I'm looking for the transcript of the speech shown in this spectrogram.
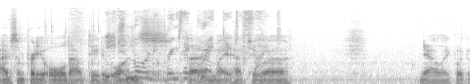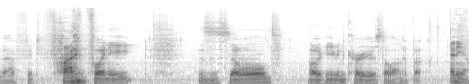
I have some pretty old, outdated Each ones that I might day to have to. Uh, yeah, like look at that, fifty-five point eight. This is so old. Look, even Courier's still on it. But anyhow,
